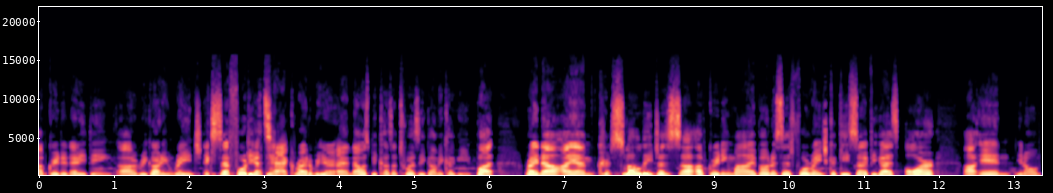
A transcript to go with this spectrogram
upgraded anything uh, regarding range except for the attack right over here, and that was because of Twizzly Gummy Cookie. But right now, I am slowly just uh, upgrading my bonuses for range cookie. So if you guys are Uh, in you know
